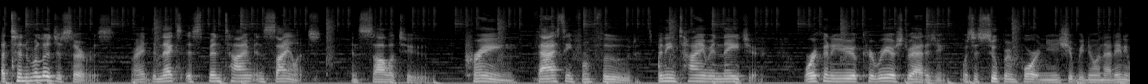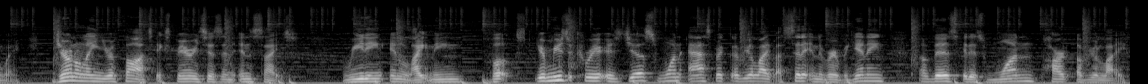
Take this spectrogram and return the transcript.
Attend religious service, right? The next is spend time in silence in solitude, praying, fasting from food, spending time in nature, working on your career strategy, which is super important. You should be doing that anyway. Journaling your thoughts, experiences, and insights. Reading enlightening books. Your music career is just one aspect of your life. I said it in the very beginning of this. It is one part of your life.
